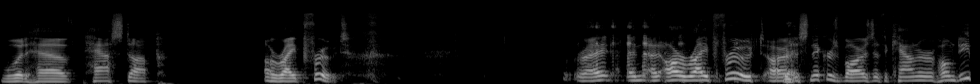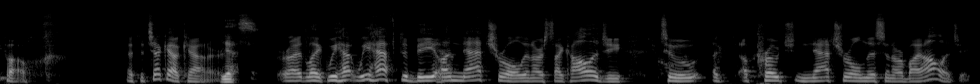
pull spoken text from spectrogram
would have passed up a ripe fruit, right? And, and our ripe fruit are the Snickers bars at the counter of Home Depot, at the checkout counter, yes right? Like we have we have to be yeah unnatural in our psychology to approach naturalness in our biology.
